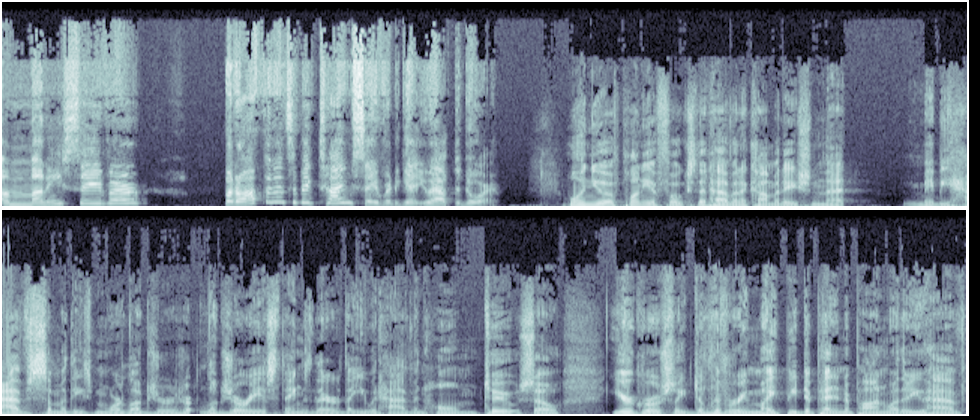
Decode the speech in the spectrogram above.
a money saver, but often it's a big time saver to get you out the door. Well, and you have plenty of folks that have an accommodation that maybe have some of these more luxur- luxurious things there that you would have in home too. So your grocery delivery might be dependent upon whether you have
